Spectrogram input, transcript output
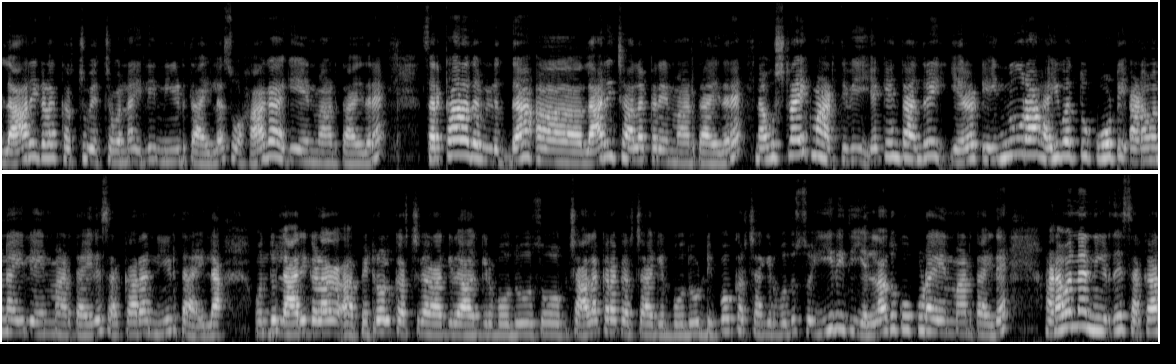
ಲಾರಿಗಳ ಖರ್ಚು ವೆಚ್ಚವನ್ನ ಇಲ್ಲಿ ನೀಡ್ತಾ ಇಲ್ಲ. ಸೊ ಹಾಗಾಗಿ ಏನ್ ಮಾಡ್ತಾ ಇದ್ದಾರೆ ಸರ್ಕಾರದ ವಿರುದ್ಧ ಲಾರಿ ಚಾಲಕರು ಏನ್ ಮಾಡ್ತಾ ಇದ್ದಾರೆ ನಾವು ಸ್ಟ್ರೈಕ್ ಮಾಡ್ತೀವಿ. ಯಾಕೆಂತ ಅಂದ್ರೆ ಇನ್ನೂರ ಐವತ್ತು ಕೋಟಿ ಹಣವನ್ನ ಇಲ್ಲಿ ಏನ್ ಮಾಡ್ತಾ ಇದೆ? ಸರ್ಕಾರ ನೀಡ್ತಾ ಇಲ್ಲ. ಒಂದು ಲಾರಿಗಳ ಪೆಟ್ರೋಲ್ ಖರ್ಚು ಆಗಿರ್ಬೋದು, ಸೊ ಚಾಲಕರ ಖರ್ಚಾಗಿರ್ಬೋದು, ಡಿಪೋ ಖರ್ಚಾಗಿರ್ಬೋದು, ಸೊ ಈ ರೀತಿ ಎಲ್ಲದಕ್ಕೂ ಕೂಡ ಏನ್ ಮಾಡ್ತಾ ಇದೆ? ಹಣವನ್ನ ನೀಡದೆ ಸರ್ಕಾರ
